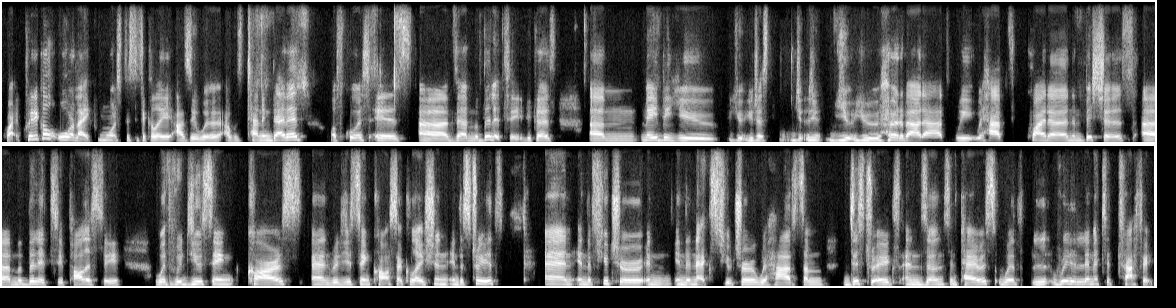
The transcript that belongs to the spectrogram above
quite critical, or like more specifically, as you were, I was telling David, of course, is uh, the mobility because um, maybe you you you just you you, you heard about that. We we have quite an ambitious uh, mobility policy with reducing cars and reducing car circulation in the streets and in the future, in, in the next future, we have some districts and zones in Paris with really limited traffic.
